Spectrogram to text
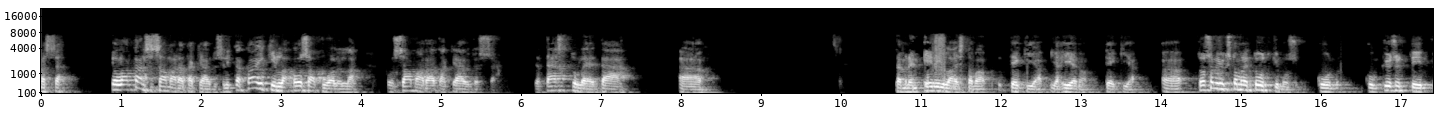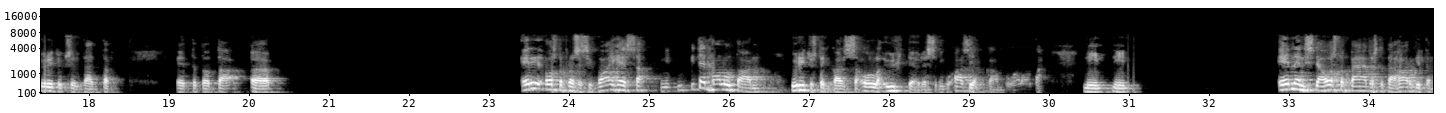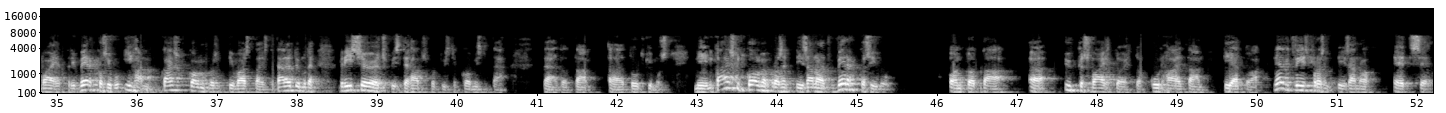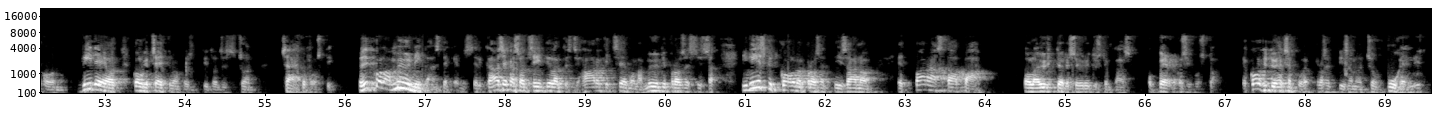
jolla on kanssa sama data käytössä. Eli kaikilla osapuolilla on sama data käytössä. Ja tästä tulee tämä tämmöinen erilaistava tekijä ja hieno tekijä. Tuossa oli yksi tämmöinen tutkimus, kun, kun kysyttiin yrityksiltä, että, että tota, eri ostoprosessin vaiheessa, niin miten halutaan yritysten kanssa olla yhteydessä niin kuin asiakkaan puolelta, niin, niin ennen sitä ostopäätöstä tai harkintavaihetta, niin verkkosivu ihan 83 prosenttia vastaajista. Tämä löytyy muuten research.hubspot.comista tämä, tämä tota, tutkimus. Niin 83 prosenttia sanoo, että verkkosivu on tota, ykkösvaihtoehto, kun haetaan tietoa. 45 prosenttia sanoo, että se on videot, 37 prosenttia totesi, että se on sähköposti. Ja sitten kun ollaan myynnin kanssa tekemisissä, eli asiakas on siinä tilanteessa, että se harkitsee, me ollaan myyntiprosessissa, niin 53 prosenttia sanoo, että paras tapa olla yhteydessä yritysten kanssa on verkkosivusto. Ja 39 prosenttia sanoo, että se on puhelin.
